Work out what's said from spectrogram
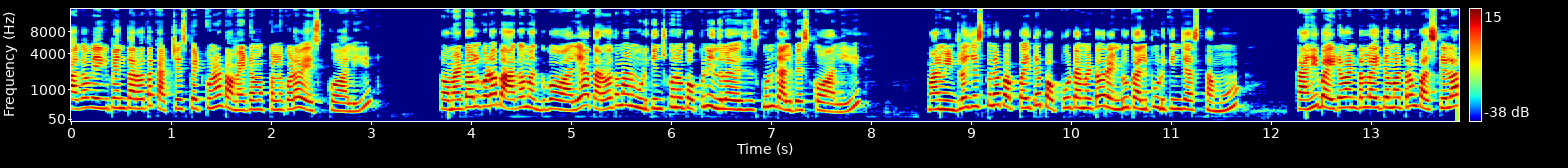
బాగా వేగిపోయిన తర్వాత కట్ చేసి పెట్టుకున్న టొమాటో ముక్కలను కూడా వేసుకోవాలి. టొమాటోలు కూడా బాగా మగ్గిపోవాలి. ఆ తర్వాత మనం ఉడికించుకున్న పప్పుని ఇందులో వేసేసుకుని కలిపేసుకోవాలి. మనం ఇంట్లో చేసుకునే పప్పు అయితే పప్పు టమాటో రెండు కలిపి ఉడికించేస్తాము. కానీ బయట వంటల్లో అయితే మాత్రం ఫస్ట్ ఇలా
